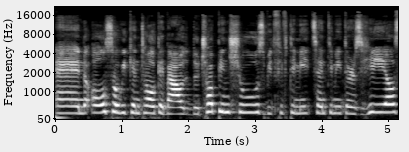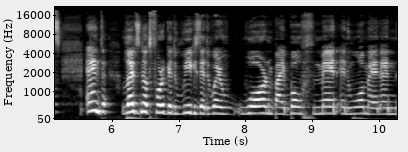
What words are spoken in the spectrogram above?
And also we can talk about the chopine shoes with 50 centimeters heels. And let's not forget wigs that were worn by both men and women. And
